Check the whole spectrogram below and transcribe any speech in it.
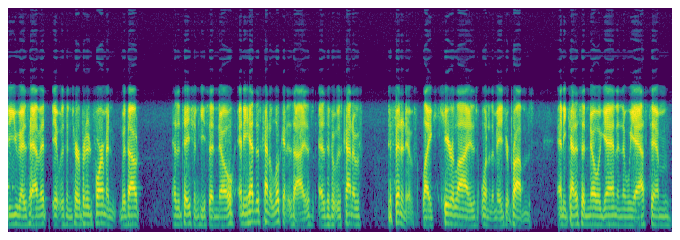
"Do you guys have it?" It was interpreted for him, and without hesitation, he said no. And he had this kind of look in his eyes as if it was kind of definitive, like here lies one of the major problems. And he kind of said no again. And then we asked him,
